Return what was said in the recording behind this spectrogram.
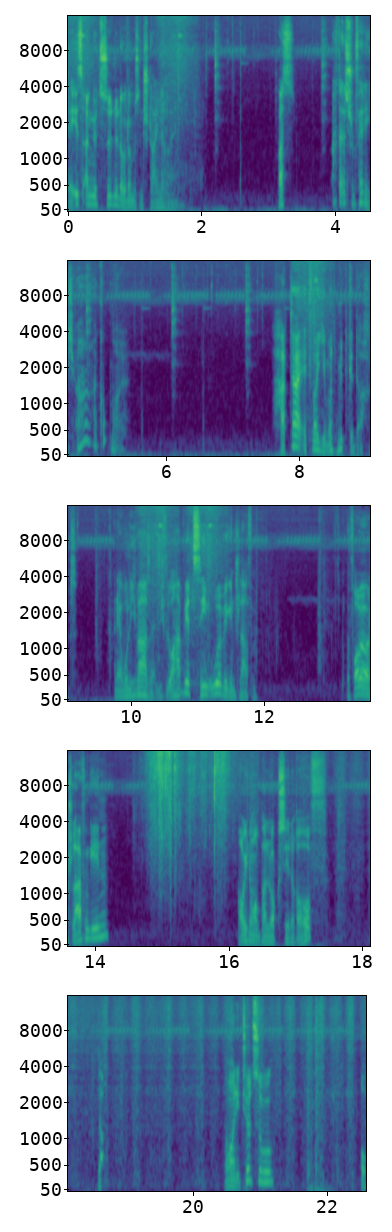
Der ist angezündet, aber da müssen Steine rein. Was? Ach, da ist schon fertig. Ah, guck mal. Hat da etwa jemand mitgedacht? Kann ja wohl nicht wahr sein. Wie viel Uhr haben wir? 10 Uhr, wir gehen schlafen. Bevor wir aber schlafen gehen, hau ich noch mal ein paar Loks hier drauf. So. Wir die Tür zu. Oh.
